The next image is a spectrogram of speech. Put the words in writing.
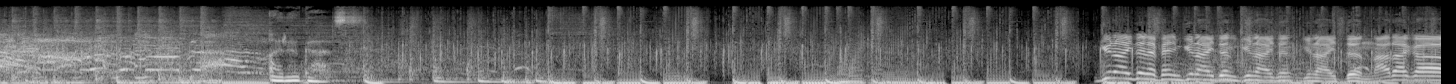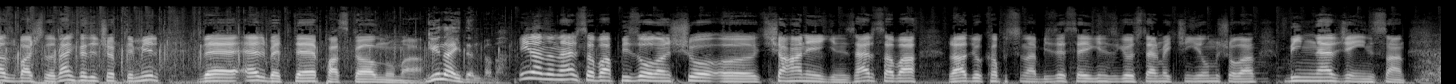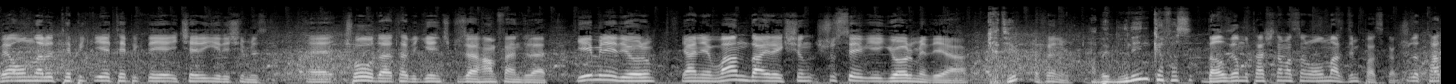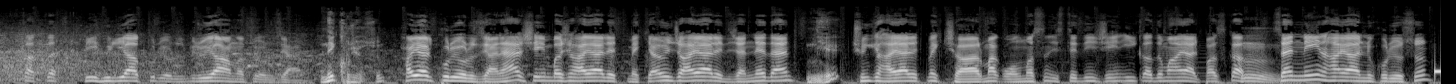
Aragaz, Günaydın efendim, günaydın, günaydın, günaydın. Ara gaz başladı. Ben Kadir Çöptemir ve elbette Pascal Numa. Günaydın baba. İnanın her sabah bize olan şu e, şahane ilginiz, her sabah radyo kapısına bize sevginizi göstermek için yılmış olan binlerce insan ve onları tepikleye tepikleye içeri girişimiz. E, çoğu da tabii genç güzel hanımefendiler. Yemin ediyorum yani One Direction şu sevgiyi görmedi ya. Kadir. Efendim. Abi bu neyin kafası? Dalgamı taşlamasan olmaz değil mi Pascal? Şurada tatlı tatlı bir hülya kuruyoruz, bir rüya anlatıyoruz yani. Ne kuruyorsun? Hayal kuruyoruz yani. Her şeyin başı hayal etmek ya. Önce hayal edeceksin. Neden? Niye? Çünkü hayal etmek, çağırmak, olmasını istediğin şeyin ilk adımı hayal Pascal. Sen neyin hayalini kuruyorsun?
